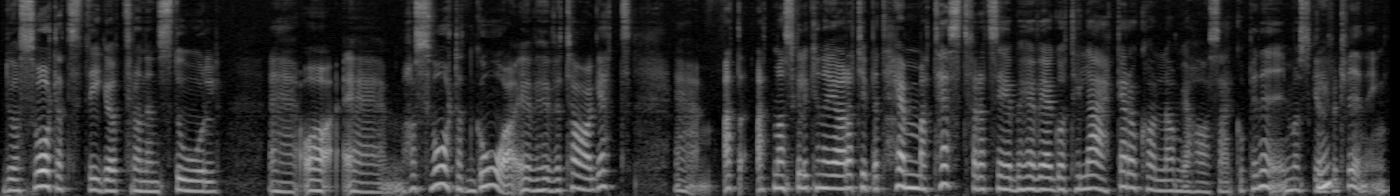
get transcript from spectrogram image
du har svårt att stiga upp från en stol eh, och eh, har svårt att gå överhuvudtaget. Eh, att, att man skulle kunna göra typ ett hemmatest för att se, behöver jag gå till läkare och kolla om jag har sarkopeni, muskelförtvining?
